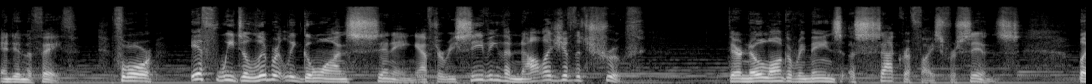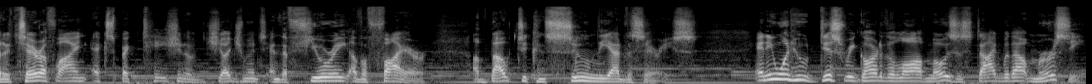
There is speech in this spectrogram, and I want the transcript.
and in the faith. For if we deliberately go on sinning after receiving the knowledge of the truth, there no longer remains a sacrifice for sins, but a terrifying expectation of judgment and the fury of a fire about to consume the adversaries. Anyone who disregarded the law of Moses died without mercy,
